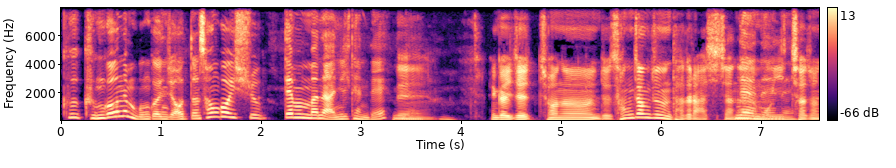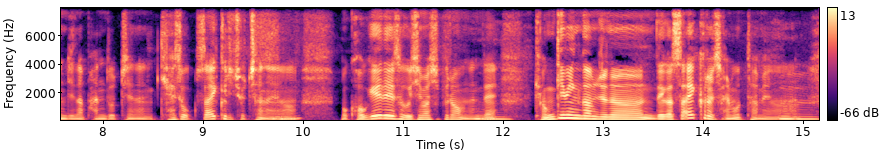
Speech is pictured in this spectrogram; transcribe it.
그 근거는 뭔가 이제 어떤 선거 이슈 때문만은 아닐 텐데. 네. 음. 그러니까 이제 저는 이제 성장주는 다들 아시잖아요. 뭐 네네네. 2차 전지나 반도체는 계속 사이클이 좋잖아요. 음. 뭐 거기에 대해서 의심하실 필요 없는데 음. 경기 민감주는 내가 사이클을 잘못하면 음.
